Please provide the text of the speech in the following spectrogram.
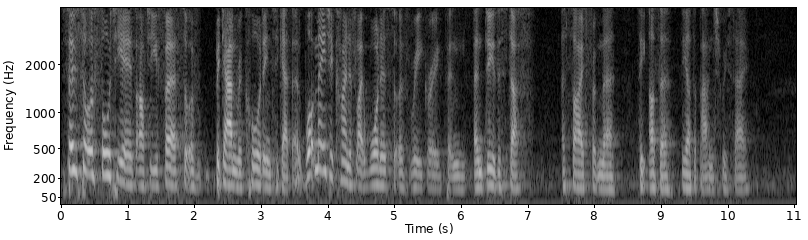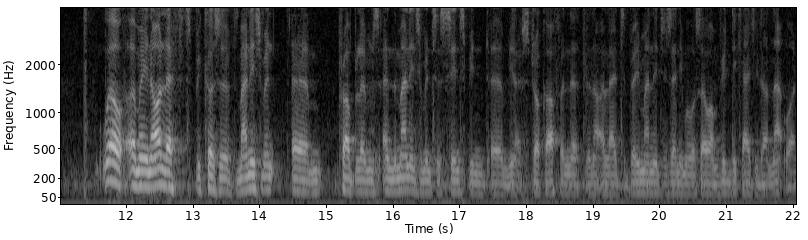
So, sort of 40 years after you first sort of began recording together, what made you kind of like want to sort of regroup and, and do the stuff aside from the, the, other, the other band, should we say? Well, I mean, I left because of management um, problems, and the management has since been, um, you know, struck off, and they're, they're not allowed to be managers anymore. So I'm vindicated on that one.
